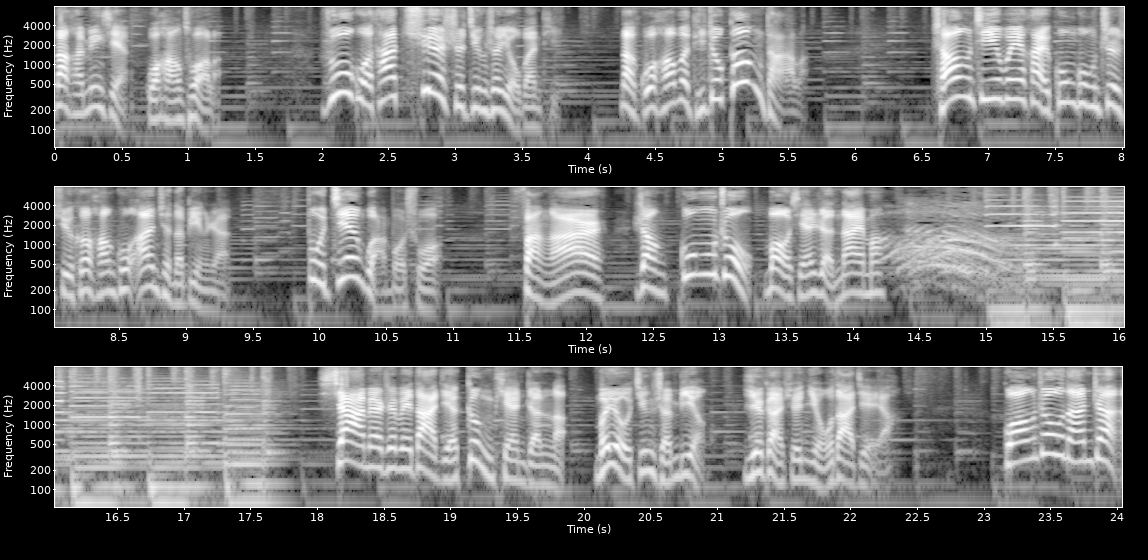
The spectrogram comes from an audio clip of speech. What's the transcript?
那很明显国航错了；如果她确实精神有问题，那国航问题就更大了，长期危害公共秩序和航空安全的病人，不监管不说，反而让公众冒险忍耐吗？下面这位大姐更天真了，没有精神病也敢学牛大姐呀！广州南站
